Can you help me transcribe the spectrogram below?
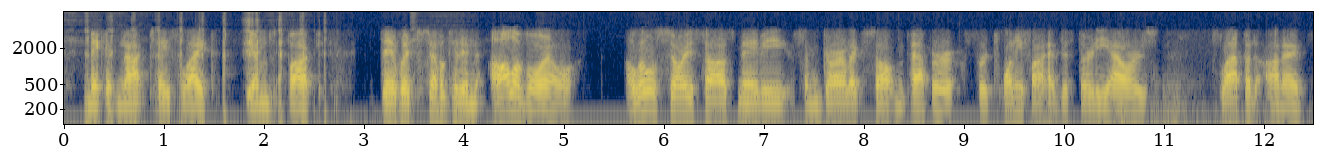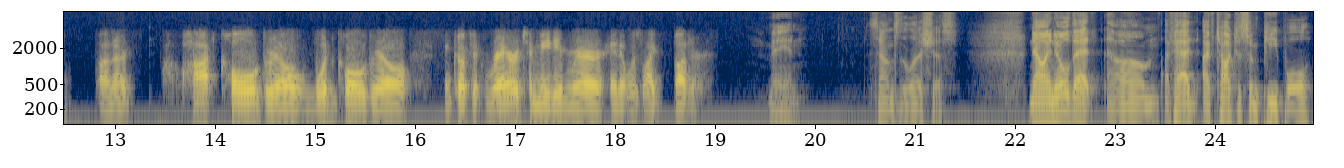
make it not taste like Jim's Buck. They would soak it in olive oil, a little soy sauce, maybe some garlic, salt, and pepper for 25 to 30 hours. Slap it on a on a hot coal grill, wood coal grill, and cook it rare to medium rare, and it was like butter. Man, sounds delicious. Now I know that um, I've had I've talked to some people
